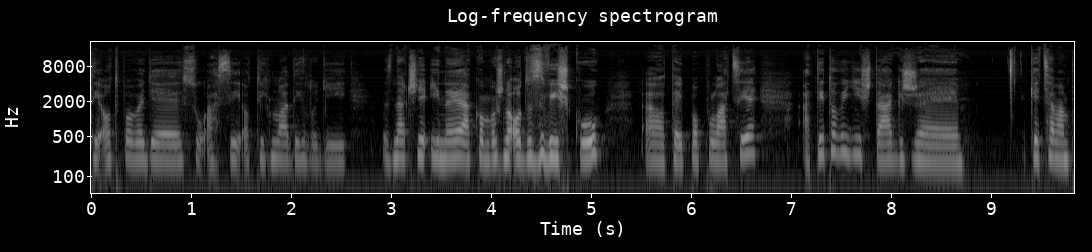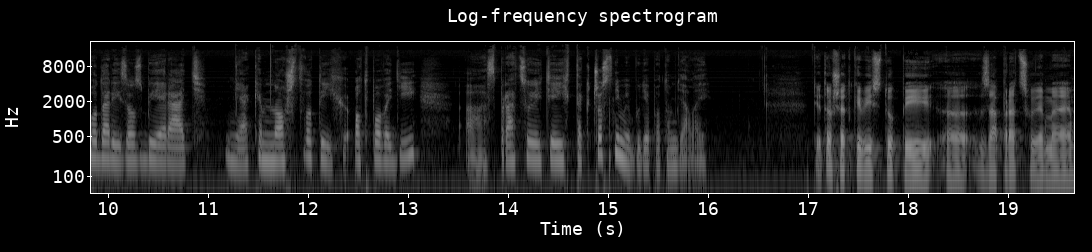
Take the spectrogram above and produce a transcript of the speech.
tie odpovede sú asi od tých mladých ľudí značne iné ako možno od zvyšku tej populácie. A ty to vidíš tak, že keď sa vám podarí zozbierať nejaké množstvo tých odpovedí a spracujete ich, tak čo s nimi bude potom ďalej? Tieto všetky výstupy e, zapracujeme e,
